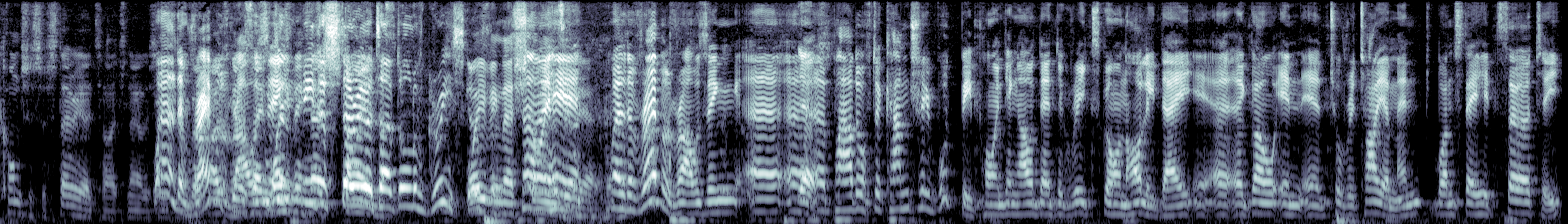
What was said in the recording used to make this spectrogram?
conscious of stereotypes now. This Well, evening. the But I was rabble say rousing. He just stereotyped all of Greece. Go waving their it. So steins here, air. well, the rebel rousing uh, uh, Yes. uh, part of the country would be pointing out that the Greeks go on holiday, uh, uh, go in uh, to retirement once they hit 30.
